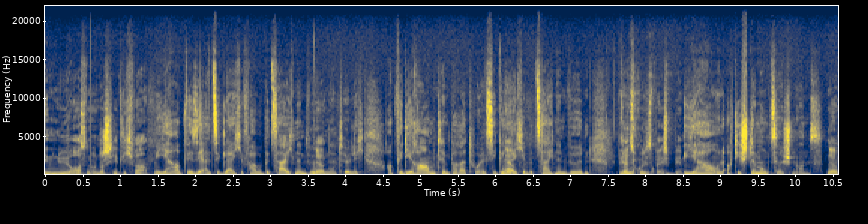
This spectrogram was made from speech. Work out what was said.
in Nuancen unterschiedlich wahr. Ja, ob wir sie als die gleiche Farbe bezeichnen würden, ja. natürlich. Ob wir die Raumtemperatur als die gleiche ja. bezeichnen würden. Ganz gutes Beispiel. Ja, und auch die Stimmung zwischen uns. Ja.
